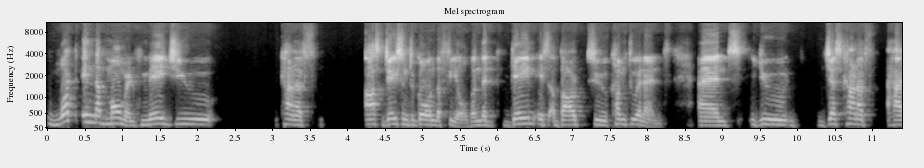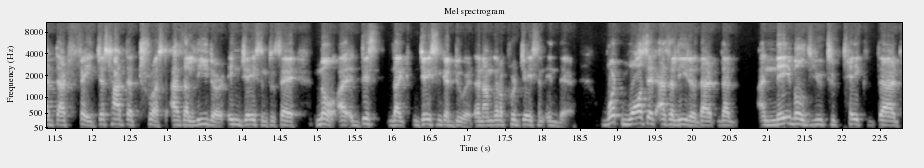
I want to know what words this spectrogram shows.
What in that moment made you kind of ask Jason to go on the field when the game is about to come to an end and you just kind of had that faith, just had that trust as a leader in Jason to say, no, I, this like Jason can do it, and I'm going to put Jason in there. What was it as a leader that that enabled you to take that?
